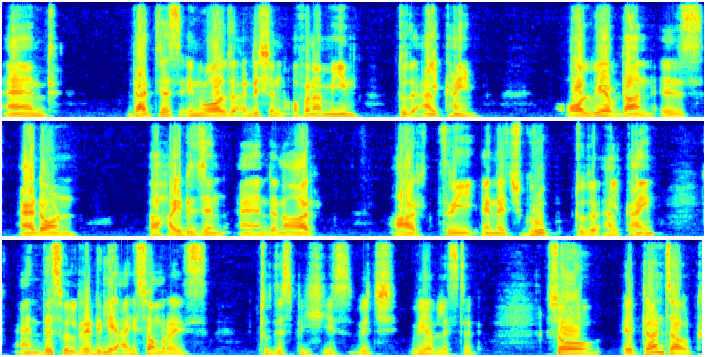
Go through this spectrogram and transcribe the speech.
and that just involves addition of an amine to the alkyne. All we have done is add on a hydrogen and an R R 3 NH group to the alkyne and this will readily isomerize to the species which we have listed. So, it turns out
